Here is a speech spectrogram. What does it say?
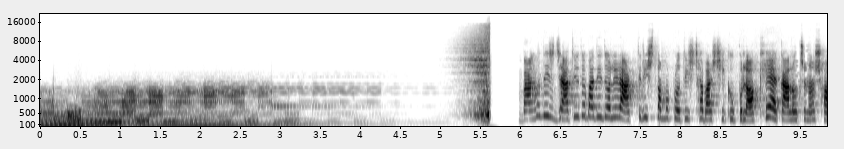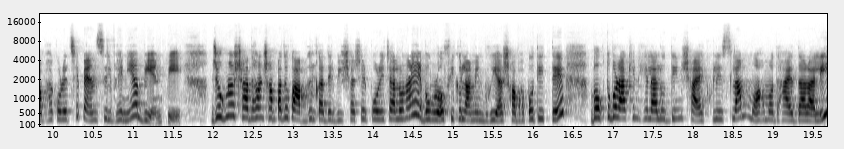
Thank you. বাংলাদেশ জাতীয়তাবাদী দলের আটত্রিশতম প্রতিষ্ঠা বার্ষিকী উপলক্ষে এক আলোচনা সভা করেছে পেনসিলভেনিয়া বিএনপি। যুগ্ম সাধারণ সম্পাদক আব্দুল কাদের বিশ্বাসের পরিচালনায় এবং রফিকুল আমিন ভুইয়ার সভাপতিত্বে বক্তব্য রাখেন হেলাল উদ্দিন, শায়েখুল ইসলাম, মোহাম্মদ হায়দার আলী,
